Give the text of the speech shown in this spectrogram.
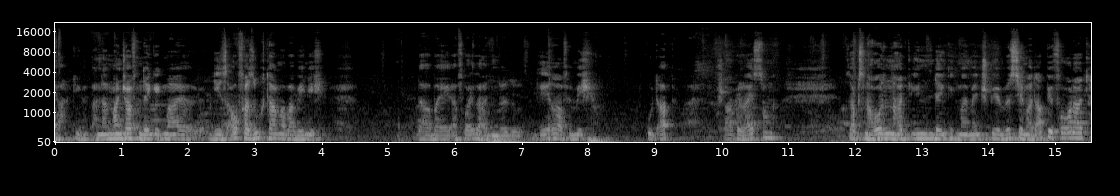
ja, die anderen Mannschaften, denke ich mal, die es auch versucht haben, aber wenig dabei Erfolge hatten. Also Gera für mich gut ab, starke Leistung. Sachsenhausen hat ihnen, denke ich mal, im Endspiel ein bisschen was abgefordert.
